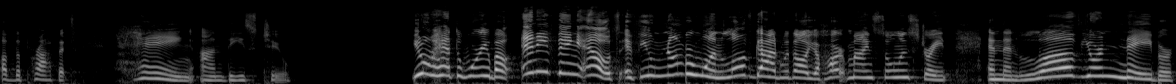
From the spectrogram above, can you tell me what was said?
of the prophets hang on these two. You don't have to worry about anything else if you, number one, love God with all your heart, mind, soul, and strength, and then love your neighbor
